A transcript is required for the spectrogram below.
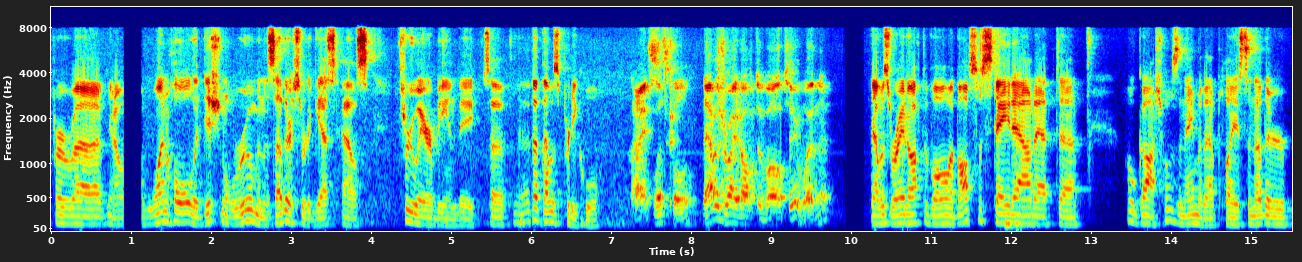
for, uh, you know, one whole additional room in this other sort of guest house through Airbnb. So I thought that was pretty cool. Nice. What's cool? That was right off Duval too, wasn't it? That was right off Duval. I've also stayed out at, uh, oh gosh, what was the name of that place? Another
